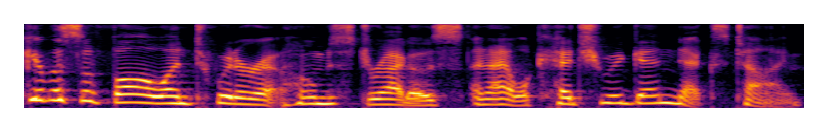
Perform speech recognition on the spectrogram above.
give us a follow on Twitter at homestratos, and I will catch you again next time.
